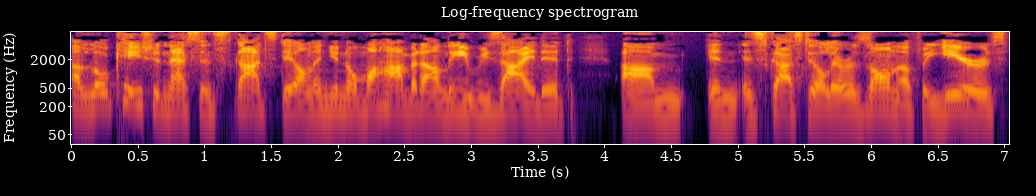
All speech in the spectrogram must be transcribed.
a location that's in Scottsdale and you know, Muhammad Ali resided, um, in, in Scottsdale, Arizona for years.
